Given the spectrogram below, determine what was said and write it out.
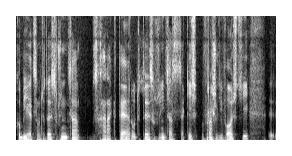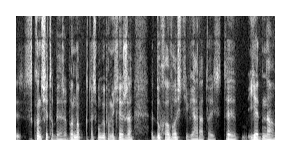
kobiecą. Czy to jest różnica z charakteru, czy to jest różnica z jakiejś wrażliwości? Y, skąd się to bierze? Bo no, ktoś mógłby pomyśleć, że duchowość i wiara to jest y, jedna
